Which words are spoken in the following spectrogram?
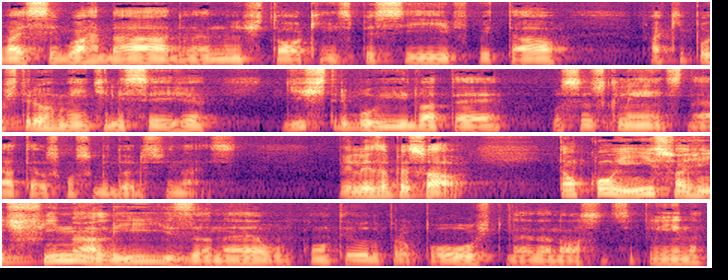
vai ser guardado né? num estoque específico e tal, para que posteriormente ele seja distribuído até os seus clientes, né? até os consumidores finais. Beleza, pessoal? Então, com isso, a gente finaliza né, o conteúdo proposto né, da nossa disciplina.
